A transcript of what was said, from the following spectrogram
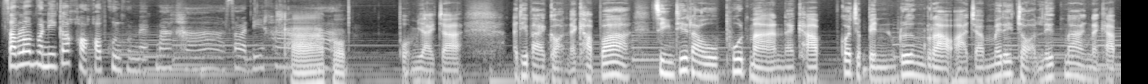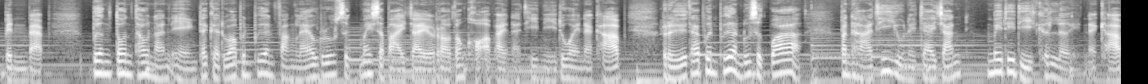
สำหรับวันนี้ก็ขอขอบคุณคุณแม็กซ์มากค่ะ สวัสดีค่ะ ครับผมผมอยากจะอธิบายก่อนนะครับว่าสิ่งที่เราพูดมานะครับ ก็จะเป็นเรื่องราวอาจจะไม่ได้เจาะลึกมากนะครับ เป็นแบบเบื้องต้นเท่านั้นเอง ถ้าเกิดว่าเพื่อนๆฟังแล้วรู้สึกไม่สบายใจ เราต้องขออภัยณที่นี้ด้วยนะครับ หรือถ้าเพื่อนๆรู้สึกว่าปัญหาที่อยู่ในใจฉันไม่ได้ดีขึ้นเลยนะครับ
